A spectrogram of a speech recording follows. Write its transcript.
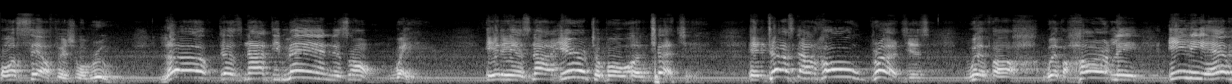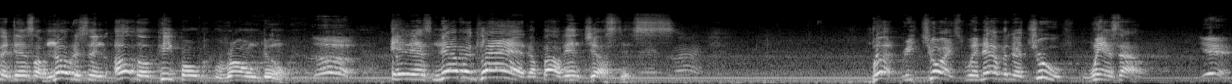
or selfish or rude. Love does not demand its own way. It is not irritable or touchy. It does not hold grudges with, a, with hardly any evidence of noticing other people wrongdoing. It is never glad about injustice, but rejoice whenever the truth wins out. Yeah.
